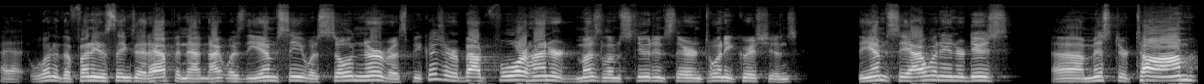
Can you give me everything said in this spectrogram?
Uh, one of the funniest things that happened that night was the MC was so nervous because there were about 400 Muslim students there and 20 Christians. The MC, I want to introduce uh, Mr. Tom.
